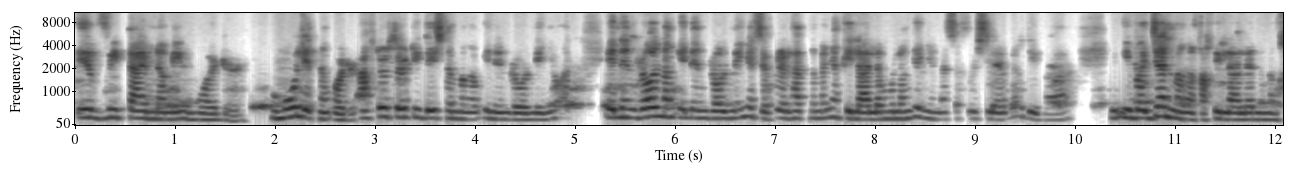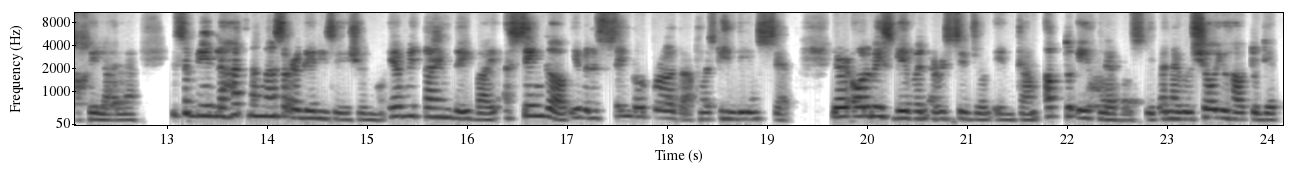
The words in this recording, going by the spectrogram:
every time na may umorder umulit ng order. After 30 days ng mga in-enroll ninyo at in-enroll ng in-enroll ninyo, siyempre lahat naman yan, kilala mo lang din, yung nasa first level, di ba? Yung iba dyan, mga kakilala na ng kakilala. Ibig sabihin, lahat ng nasa organization mo, every time they buy a single, even a single product, maski hindi yung set, you're always given a residual income up to eight levels deep. And I will show you how to get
